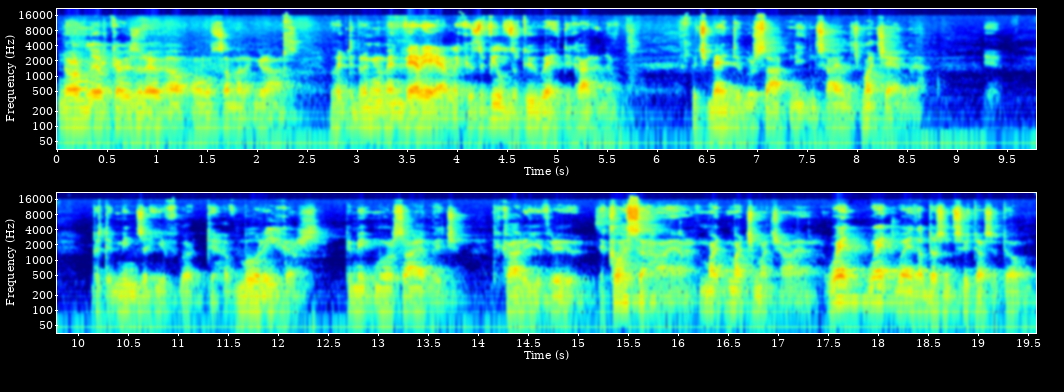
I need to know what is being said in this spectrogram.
normally our cows are out all, all summer in grass. We had to bring them in very early because the fields are too wet to carry them, which meant that we're starting eating silage much earlier. But it means that you've got to have more acres to make more silage to carry you through. The costs are higher, much, much, much higher. Wet, wet weather doesn't suit us at all.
